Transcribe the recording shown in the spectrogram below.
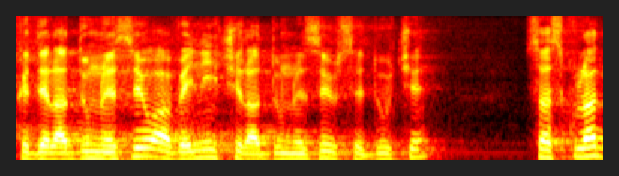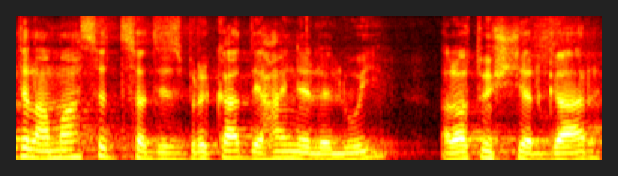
că de la Dumnezeu a venit și la Dumnezeu se duce, s-a sculat de la masă, s-a dezbrăcat de hainele lui, a luat un ștergar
